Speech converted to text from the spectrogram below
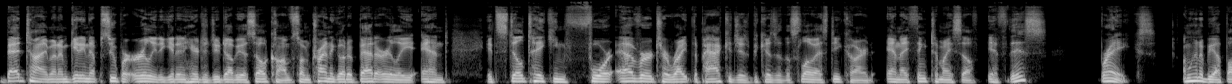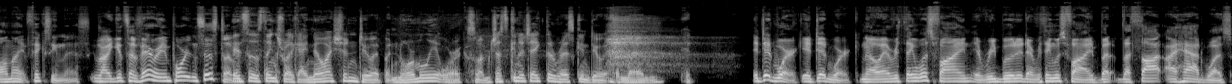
bedtime and I'm getting up super early to get in here to do WSL conf. So I'm trying to go to bed early and it's still taking forever to write the packages because of the slow SD card. And I think to myself, if this breaks, I'm going to be up all night fixing this. Like it's a very important system. It's those things where, like, I know I shouldn't do it, but normally it works. So I'm just going to take the risk and do it. And then it, It did work. It did work. No, everything was fine. It rebooted. Everything was fine. But the thought I had was,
